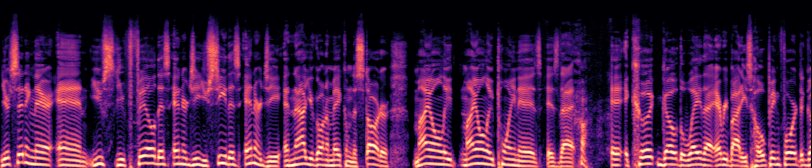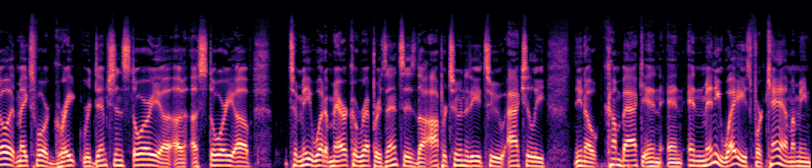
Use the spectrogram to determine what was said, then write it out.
you're sitting there and you you feel this energy, you see this energy, and now you're going to make him the starter. My only my only point is is that. It, it could go the way that everybody's hoping for it to go. It makes for a great redemption story, a, a, a story of to me, what America represents is the opportunity to actually, you know, come back in and in many ways for Cam. I mean,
